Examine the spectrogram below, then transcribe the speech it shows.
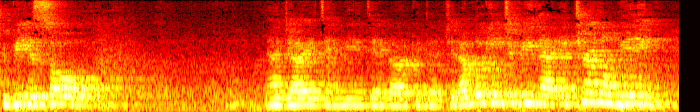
to be a soul. I'm looking to be that eternal being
